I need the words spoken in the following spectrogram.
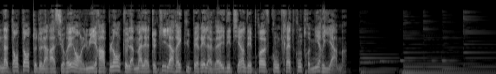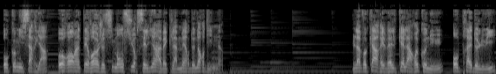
Nathan tente de la rassurer en lui rappelant que la mallette qu'il a récupérée la veille détient des preuves concrètes contre Myriam. Au commissariat, Aurore interroge Simon sur ses liens avec la mère de Nordine. L'avocat révèle qu'elle a reconnu, auprès de lui,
